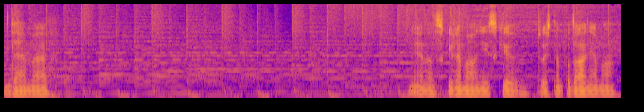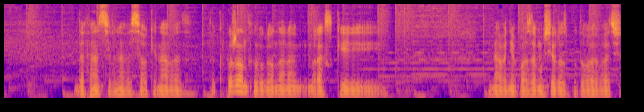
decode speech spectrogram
DMF. Nie No, skille ma niskie, coś tam podania ma. Defensywne wysokie nawet. Tak w porządku wygląda, ale brak skilli i, i nawet nie opłaca mu się rozbudowywać.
